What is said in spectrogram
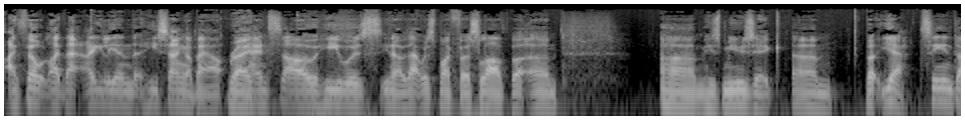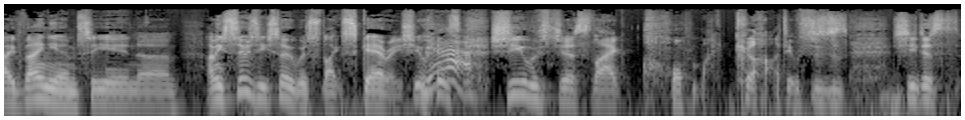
I felt like that alien that he sang about, Right. And so he was, you know, that was my first love. But um, um, his music. Um, but yeah, seeing Dave Vanian, seeing um, I mean Siouxsie Sioux was like scary. She was Yeah. she was just like oh my god, it was just she just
